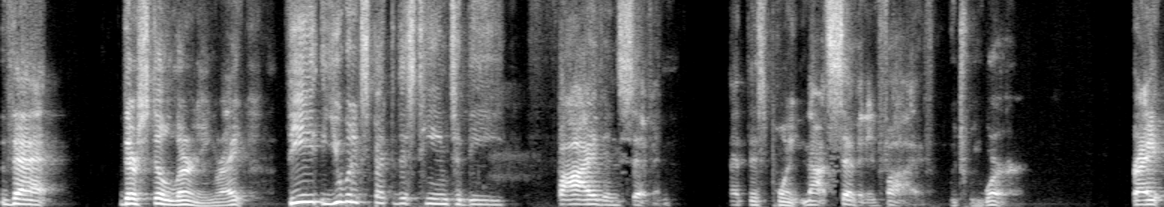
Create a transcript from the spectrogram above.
that they're still learning, right? The you would expect this team to be five and seven at this point, not seven and five, which we were. Right?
